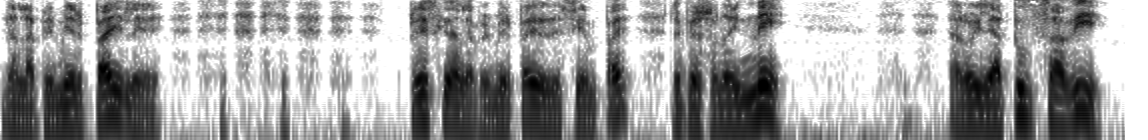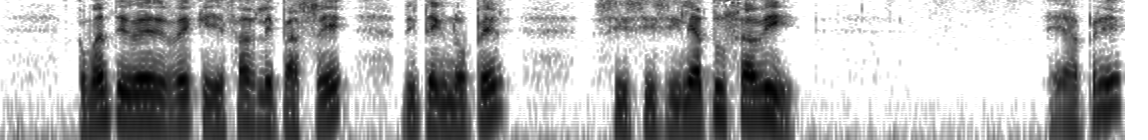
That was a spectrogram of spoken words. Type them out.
dans la première paille le, presque dans la première paille de 100 paille le personnage né Alors il a toute sa vie. Comment tu veux, veux qu'il fasse le passé du technopère si, si, si, il a toute sa vie Et après,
